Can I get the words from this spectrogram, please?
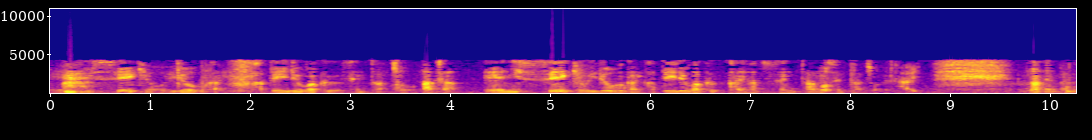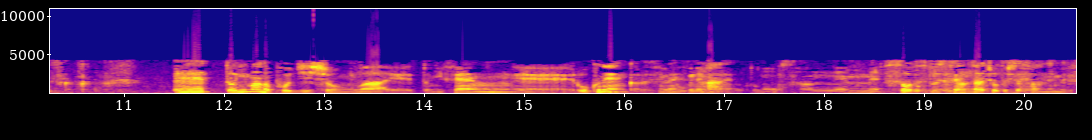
えー、日清協医療部会家庭医療学センター長、あ、違う、えー、日清協医療部会家庭医療学開発センターのセンター長です。はい。何年なんですか？えーっと、今のポジションは、えーっと、2006年からですね。6年はいからだ。ともう3年目。そうですね。センター長としては3目。年目です。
